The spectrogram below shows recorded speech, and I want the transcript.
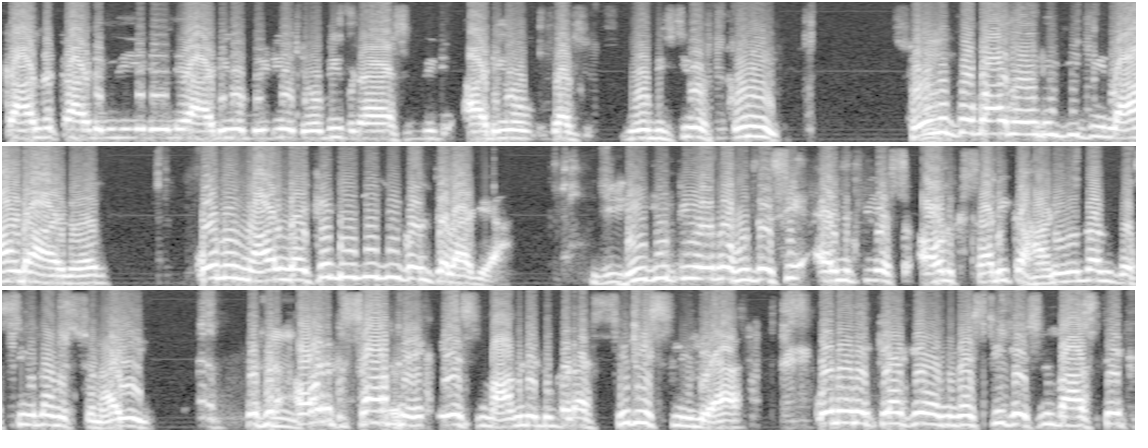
ਕਾਲ ਰਿਕਾਰਡਿੰਗ ਦੀ ਜਿਹੜੀ ਉਹਨੇ ਆਡੀਓ ਵੀਡੀਓ ਜੋ ਵੀ ਬਣਾਇਆ ਸੀ ਆਡੀਓ ਜੋ ਵੀ ਸੀ ਉਹ ਸੁਣੀ। ਸੁਣਨ ਤੋਂ ਬਾਅਦ ਏਡੀਜੀਪੀ ਲੈਂਡ ਆਰਡਰ ਉਹਨੂੰ ਨਾਲ ਲੈ ਕੇ ਡੀਜੀਪੀ ਕੋਲ ਚਲਾ ਗਿਆ। ਜੀ। ਡੀਜੀਪੀ ਉਦੋਂ ਹੁੰਦੇ ਸੀ ਐਨਪੀਐਸ ਔਲਖ ਸਾਰੀ ਕਹਾਣੀ ਉਹਨਾਂ ਨੂੰ ਦੱਸੀ ਉਹਨਾਂ ਨੂੰ ਸੁਣਾਈ। ਤੇ ਫਿਰ। ਔਲਖ ਸਾਹਿਬ ਨੇ ਇਸ ਮਾਮਲੇ ਨੂੰ ਬੜਾ ਸੀਰੀਅਸਲੀ ਲਿਆ। ਉਹਨਾਂ ਨੇ ਕਿਹਾ ਕਿ ਇਨਵੈਸਟੀਗੇਸ਼ਨ ਵਾਸਤੇ ਇੱਕ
